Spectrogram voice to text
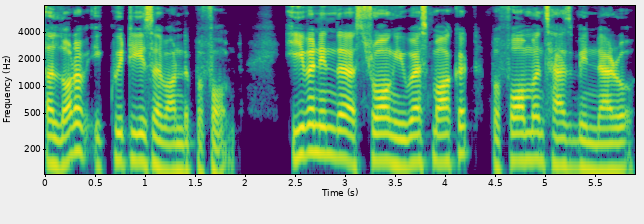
a lot of equities have underperformed. Even in the strong US market, performance has been narrow,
